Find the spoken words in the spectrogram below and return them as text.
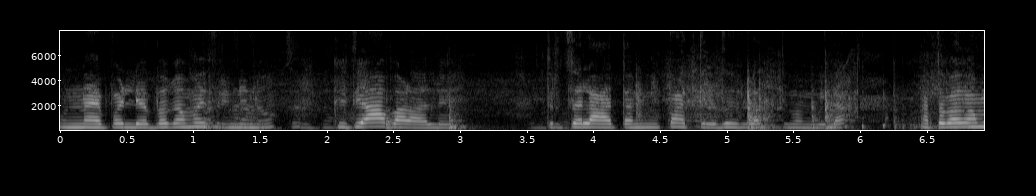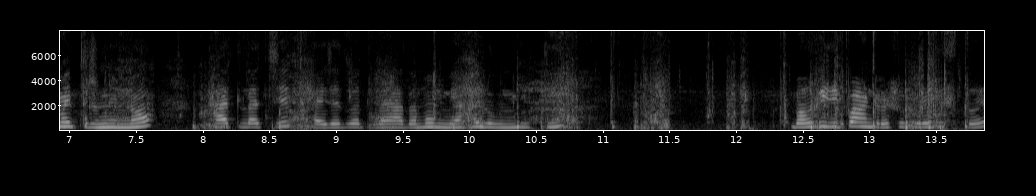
उन्हाळ्या पडल्या बघा मैत्रिणीनं किती आबाळ आलंय. तर चला आता मी पात्र धरू लागते मम्मीला. आता बघा मैत्रिणीनं हातला चेक ह्याच्यात वतलाय आता मम्मी हलवून घेते. बघा किती पांढरा शुक्र दिसतोय.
